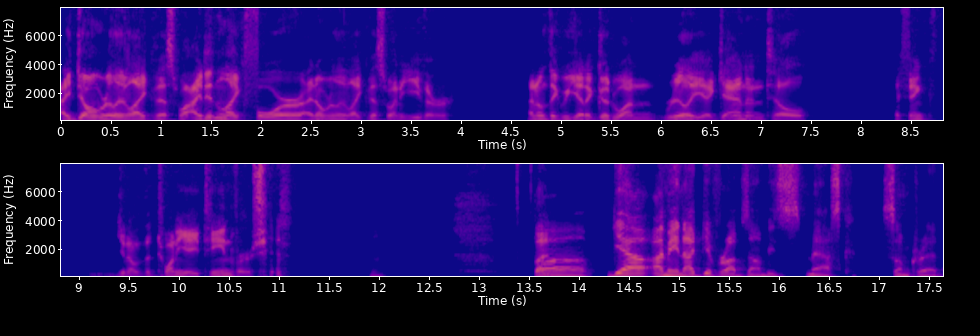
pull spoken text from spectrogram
I don't really like this one. I didn't like four. I don't really like this one either. I don't think we get a good one really again until I think you know the 2018 version. Hmm. but uh, yeah, I mean, I'd give Rob Zombie's mask some cred.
